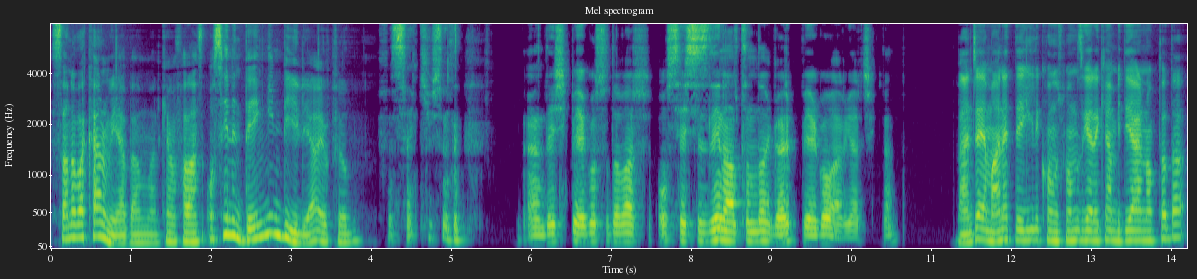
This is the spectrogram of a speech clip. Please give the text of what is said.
Sana bakar mı ya ben varken falan. O senin dengin değil ya yapıyordu. Sen kimsin? Yani değişik bir egosu da var. O sessizliğin altında garip bir ego var gerçekten. Bence emanetle ilgili konuşmamız gereken bir diğer nokta da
